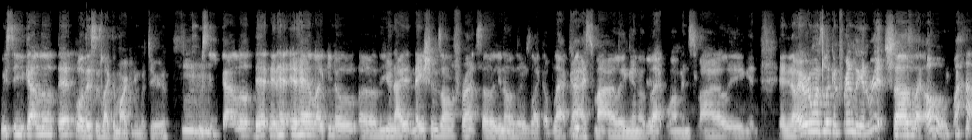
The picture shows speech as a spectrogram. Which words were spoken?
we see you got a little debt. Well, this is like the marketing material. Mm-hmm. We see you got a little debt, and it had, it had like you know uh, the United Nations on front. So you know there's like a black guy smiling and a black woman smiling, and and you know everyone's looking friendly and rich. So I was like, oh wow,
